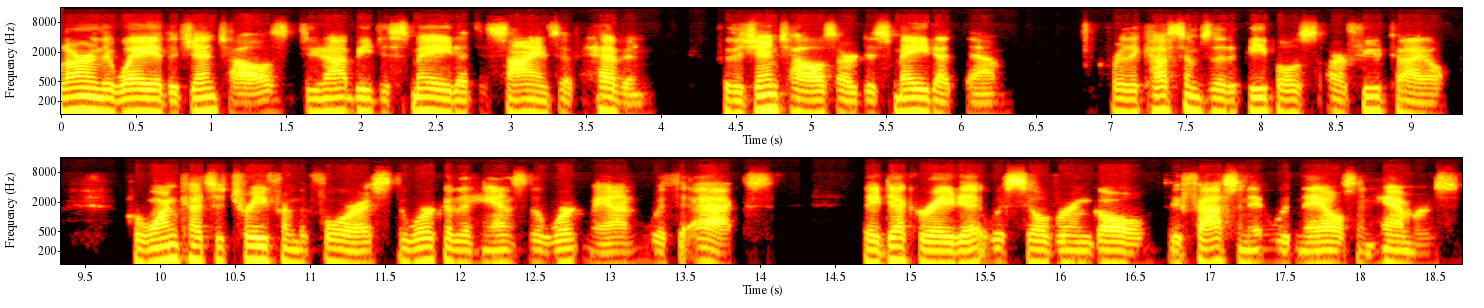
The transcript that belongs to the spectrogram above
learn the way of the Gentiles. Do not be dismayed at the signs of heaven, for the Gentiles are dismayed at them. For the customs of the peoples are futile. For one cuts a tree from the forest, the work of the hands of the workman with the axe. They decorate it with silver and gold. They fasten it with nails and hammers,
